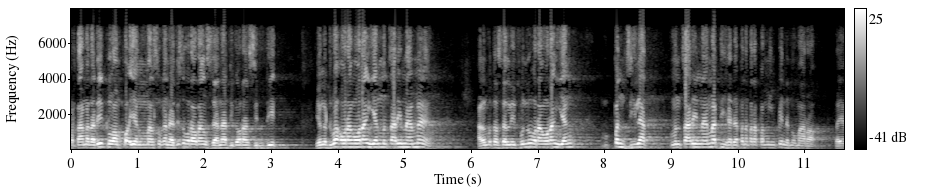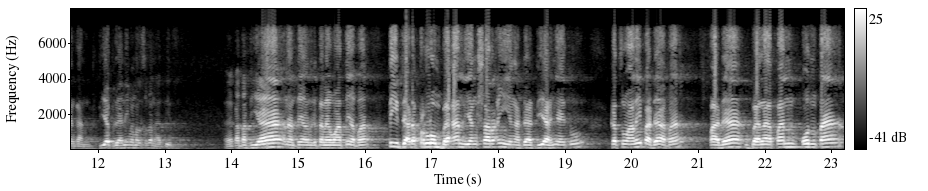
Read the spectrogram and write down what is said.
Pertama tadi kelompok yang memalsukan hadis orang-orang zanadiqah, orang zindik. Yang kedua orang-orang yang mencari nama. Al-mutazallifun orang-orang yang penjilat, mencari nama di hadapan para pemimpin dan umara. Bayangkan, dia berani memalsukan hadis. Eh, kata dia nanti yang kita lewati apa? Tidak ada perlombaan yang syar'i yang ada hadiahnya itu kecuali pada apa? pada balapan unta,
